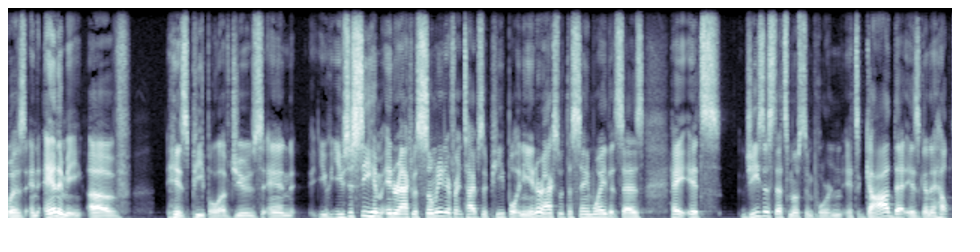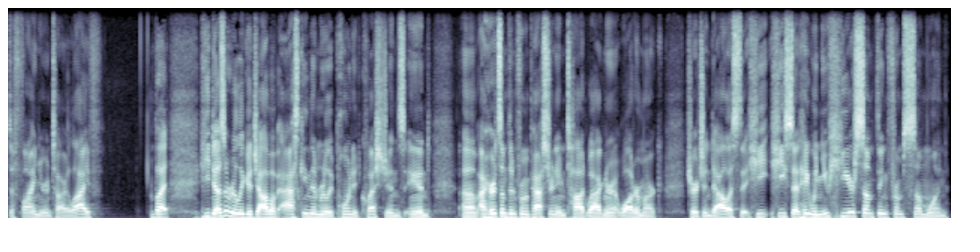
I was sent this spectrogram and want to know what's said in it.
was an enemy of his people of Jews, and you, you just see him interact with so many different types of people, and he interacts with the same way that says, "Hey, it's." Jesus, that's most important. It's God that is going to help define your entire life. But he does a really good job of asking them really pointed questions. And um, I heard something from a pastor named Todd Wagner at Watermark Church in Dallas that he, he said, Hey, when you hear something from someone,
